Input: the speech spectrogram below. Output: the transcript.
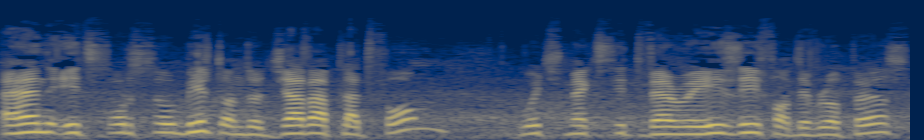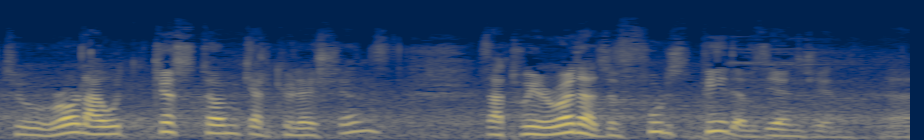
And it's also built on the Java platform, which makes it very easy for developers to roll out custom calculations that will run at the full speed of the engine. Uh,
